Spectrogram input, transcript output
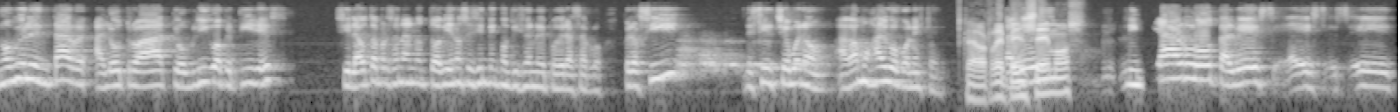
no violentar al otro a te obligo a que tires si la otra persona no, todavía no se siente en condiciones de poder hacerlo. Pero sí decir, che, bueno, hagamos algo con esto. Claro, repensemos. limpiarlo, tal vez eh,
